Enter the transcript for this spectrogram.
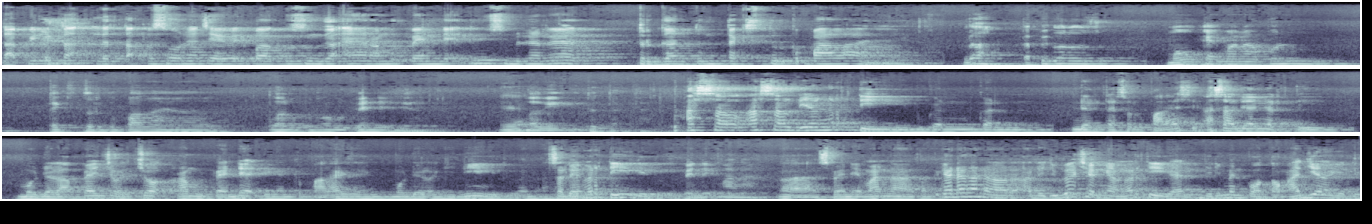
Tapi letak letak pesona cewek bagus enggaknya rambut pendek itu sebenarnya tergantung tekstur kepalanya. Nah, tapi kalau mau kayak mana pun tekstur kepala ya walaupun rambut pendek dia. Iya. Bagi itu tak asal asal dia ngerti bukan bukan dari tekstur kepala sih asal dia ngerti model apa yang cocok rambut pendek dengan kepala yang model gini gitu kan asal dia ngerti gitu pendek mana? nah sependek mana tapi kadang kan ada juga cewek yang nggak ngerti kan jadi main potong aja gitu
